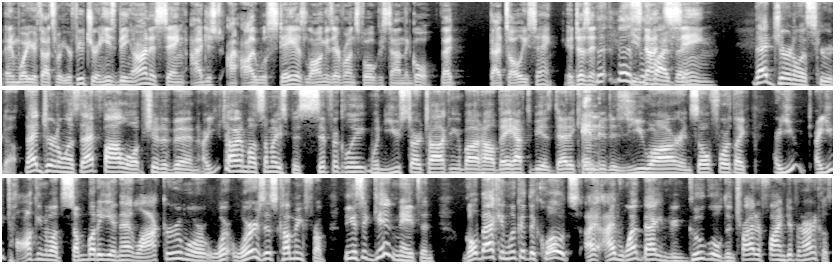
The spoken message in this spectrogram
And what are your thoughts about your future? And he's being honest, saying, I just, I, I will stay as long as everyone's focused on the goal. That, that's all he's saying. It doesn't. Th- he's not saying. That journalist screwed up. That journalist, that follow up should have been: Are you talking about somebody specifically when you start talking about how they have to be as dedicated as you are and so forth? Like, are you are you talking about somebody in that locker room, or where, where is this coming from? Because again, Nathan, go back and look at the quotes. I, I went back and googled and tried to find different articles.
